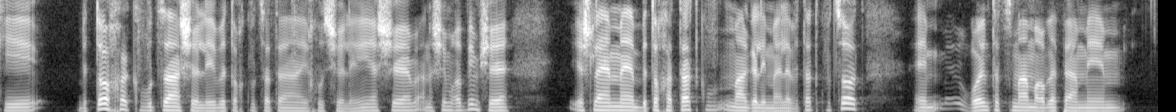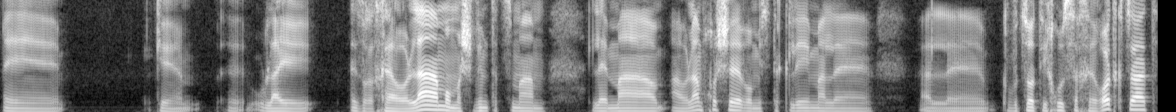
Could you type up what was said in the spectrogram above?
כי בתוך הקבוצה שלי, בתוך קבוצת הייחוס שלי, יש אה, אנשים רבים יש להם אה, בתוך התת-מעגלים האלה ותת-קבוצות, הם רואים את עצמם הרבה פעמים אה, כאולי אזרחי העולם, או משווים את עצמם למה העולם חושב, או מסתכלים על, אה, על אה, קבוצות ייחוס אחרות קצת.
